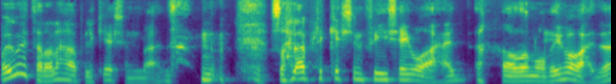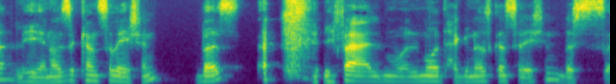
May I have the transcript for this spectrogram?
by the way ترى لها application بعد. صح ال application فيه شيء واحد أظن وظيفة واحدة اللي هي noise cancellation بس يفعل الم- ال mode حق ال noise cancellation بس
